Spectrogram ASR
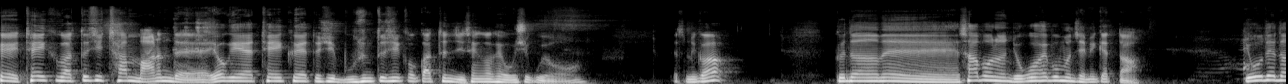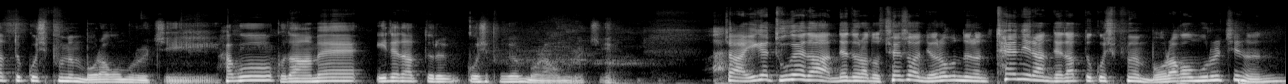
오케이 take가 뜻이 참 많은데 여기에 take의 뜻이 무슨 뜻일 것 같은지 생각해 오시고요. 됐습니까? 그 다음에 4번은 요거 해보면 재밌겠다. 요 대답 듣고 싶으면 뭐라고 물을지 하고 그 다음에 이 대답 듣고 싶으면 뭐라고 물을지 자 이게 두 개 다 안 되더라도 최소한 여러분들은 10이란 대답 듣고 싶으면 뭐라고 물을지는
